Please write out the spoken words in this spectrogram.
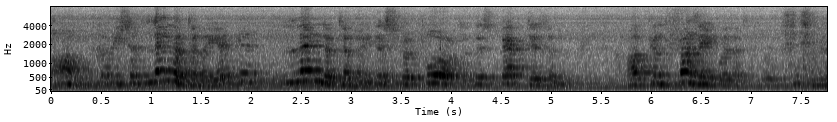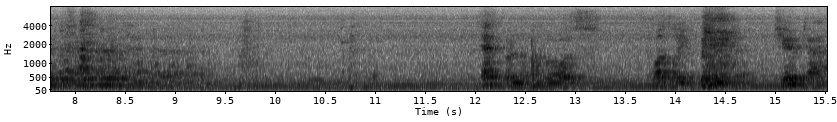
Oh, God, he said, lend it to me, Edgar. Lend it to me, this report of this baptism. I'll confront him with it. Heffron, of course, was a tutor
